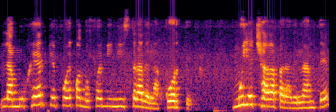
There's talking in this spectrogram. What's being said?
la mujer que fue cuando fue ministra de la Corte, muy echada para adelante,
